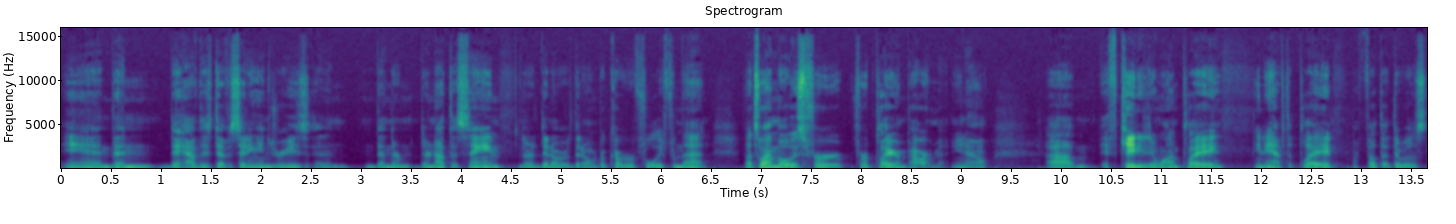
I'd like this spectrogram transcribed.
and then they have these devastating injuries, and then they're they're not the same. They're, they don't they don't recover fully from that. That's why I'm always for for player empowerment. You know, um, if KD didn't want to play, he didn't have to play. I felt that there was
